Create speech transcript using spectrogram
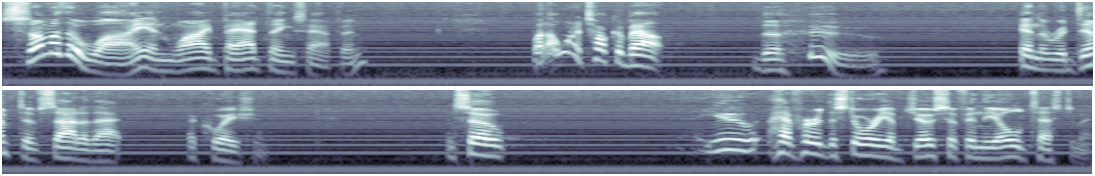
some of the why and why bad things happen. But I want to talk about the who and the redemptive side of that equation. And so you have heard the story of Joseph in the Old Testament.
